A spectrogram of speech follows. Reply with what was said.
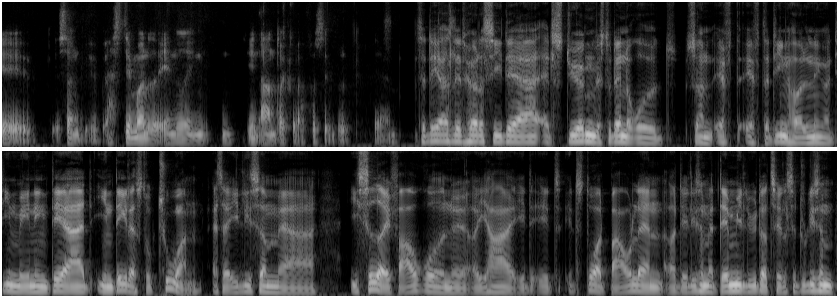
øh, sådan, øh, stemmer noget andet, end, end andre gør, for eksempel. Ja. Så det jeg også lidt hørt at sige, det er, at styrken ved studenterrådet, sådan efter, efter din holdning og din mening, det er, at I er en del af strukturen. Altså I ligesom er, I sidder i fagrådene, og I har et, et, et stort bagland, og det er ligesom at dem, I lytter til. Så du ligesom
